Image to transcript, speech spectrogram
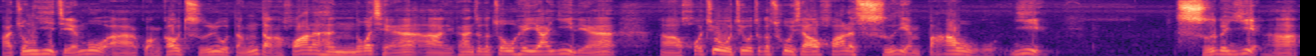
啊综艺节目啊，广告植入等等，花了很多钱啊。你看这个周黑鸭一年。啊，或就就这个促销花了十点八五亿，十个亿啊！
